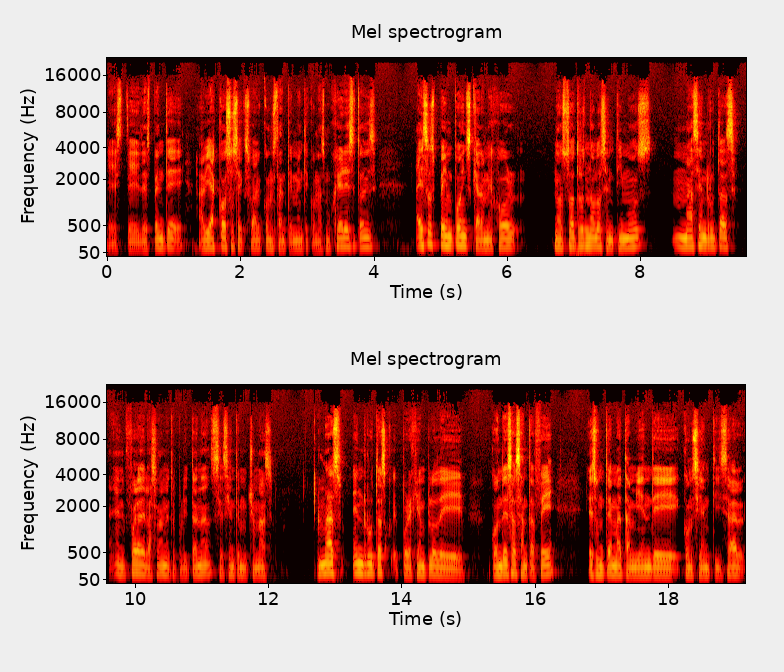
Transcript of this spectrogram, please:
Este, de repente había acoso sexual constantemente con las mujeres, entonces a esos pain points que a lo mejor nosotros no los sentimos, más en rutas en, fuera de la zona metropolitana se siente mucho más. Más en rutas, por ejemplo, de Condesa Santa Fe, es un tema también de concientizar,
